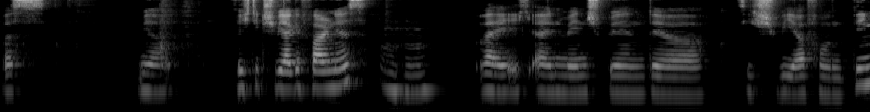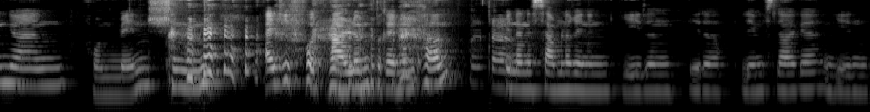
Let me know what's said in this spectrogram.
was mir richtig schwer gefallen ist, Mhm. weil ich ein Mensch bin, der sich schwer von Dingen, von Menschen, eigentlich von allem trennen kann. Ich bin eine Sammlerin in jeden, jeder Lebenslage, in jedem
